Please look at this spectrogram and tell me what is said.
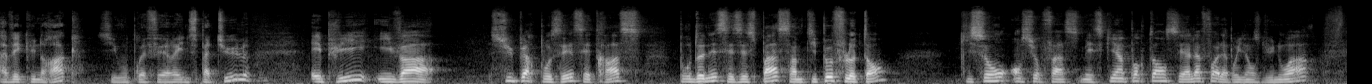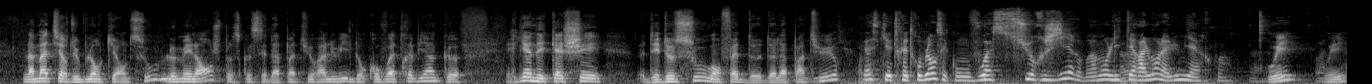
avec une racle, si vous préférez une spatule. Et puis, il va superposer ces traces pour donner ces espaces un petit peu flottants qui sont en surface. Mais ce qui est important, c'est à la fois la brillance du noir, la matière du blanc qui est en dessous, le mélange, parce que c'est de la peinture à l'huile, donc on voit très bien que rien n'est caché des dessous en fait de, la peinture. Là, ce qui est très troublant, c'est qu'on voit surgir vraiment littéralement la lumière. Quoi. Oui, oui.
